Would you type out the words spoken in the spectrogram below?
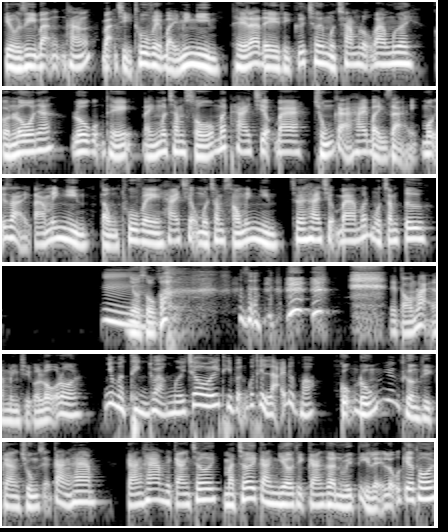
Kiểu gì bạn cũng thắng, bạn chỉ thu về 70.000. Thế là đề thì cứ chơi 100 lỗ 30. Còn lô nhá, lô cũng thế, đánh 100 số mất 2 triệu 3, trúng cả 27 giải, mỗi giải 80.000, tổng thu về 2 triệu 160.000, chơi 2 triệu 3 mất 140. Ừ. Nhiều số quá. Thế tóm lại là mình chỉ có lỗ thôi. Nhưng mà thỉnh thoảng mới chơi thì vẫn có thể lãi được mà. Cũng đúng nhưng thường thì càng trúng sẽ càng ham. Càng ham thì càng chơi, mà chơi càng nhiều thì càng gần với tỷ lệ lỗ kia thôi.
